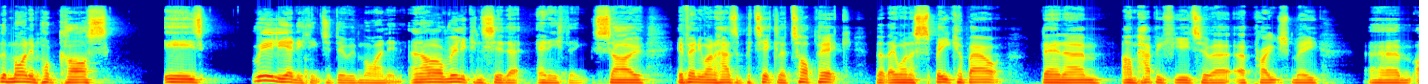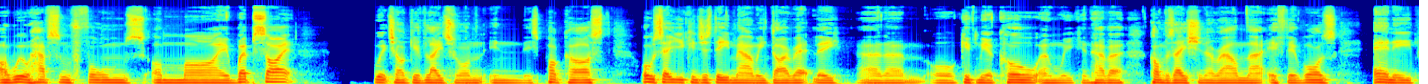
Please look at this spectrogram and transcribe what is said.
the mining podcast is really anything to do with mining, and I'll really consider anything. So, if anyone has a particular topic that they want to speak about, then um, I'm happy for you to uh, approach me. Um, I will have some forms on my website, which I'll give later on in this podcast. Also, you can just email me directly and um, or give me a call, and we can have a conversation around that. If there was any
